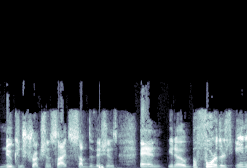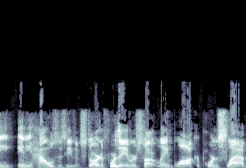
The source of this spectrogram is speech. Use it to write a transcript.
New construction sites, subdivisions, and you know before there's any any houses even start, before they ever start laying block or pouring slab,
